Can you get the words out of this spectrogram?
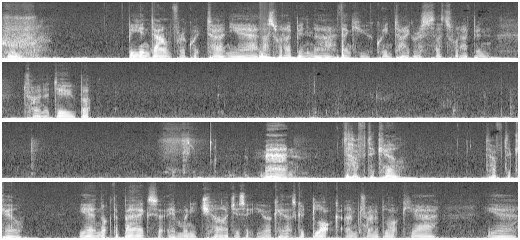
Whew. Being down for a quick turn, yeah, that's what I've been, uh, thank you, Queen Tigress, that's what I've been trying to do, but... Man, tough to kill. Tough to kill. Yeah, knock the bags at him when he charges at you. Okay, that's good. Block. I'm trying to block. Yeah. Yeah.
